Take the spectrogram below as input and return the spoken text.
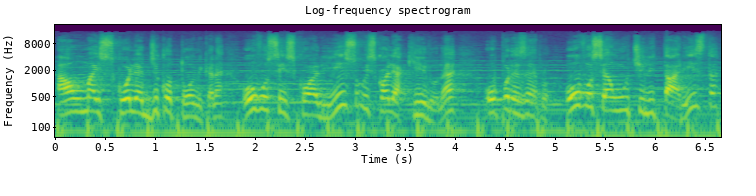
a uma escolha dicotômica, né? Ou você escolhe isso ou escolhe aquilo, né? Ou, por exemplo, ou você é um utilitarista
